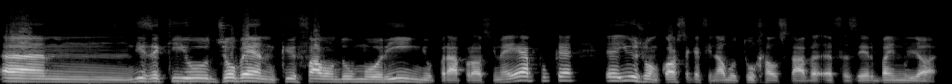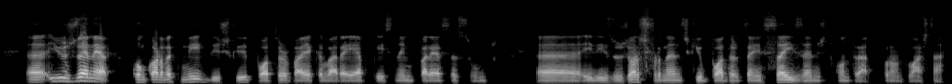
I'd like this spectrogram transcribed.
Um, diz aqui o Joe Ben que falam do Mourinho para a próxima época eh, e o João Costa que afinal o Tuchel estava a fazer bem melhor. Uh, e o José Neto concorda comigo, diz que Potter vai acabar a época, isso nem me parece assunto. Uh, e diz o Jorge Fernandes que o Potter tem seis anos de contrato. Pronto, lá está.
